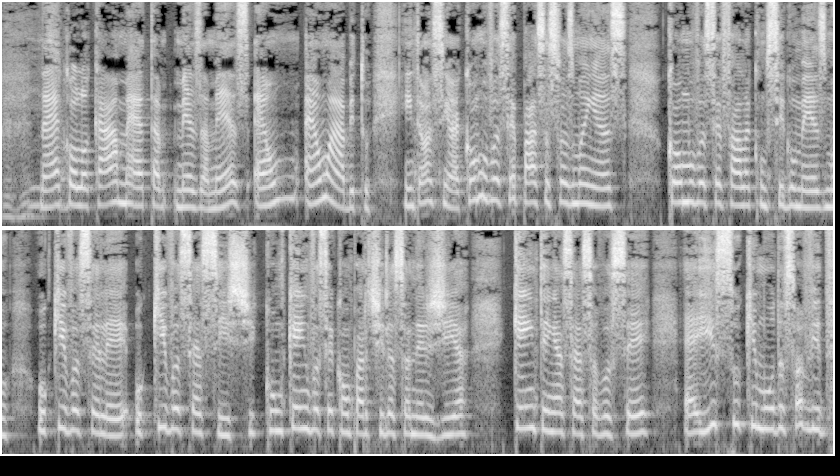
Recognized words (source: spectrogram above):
uhum. né? Colocar a meta mês a mês é um, é um hábito. Então, assim, é como você passa suas manhãs, como você fala consigo mesmo, o que você lê, o que você assiste, com quem você compartilha sua energia, quem tem acesso acesso a você, é isso que muda a sua vida.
